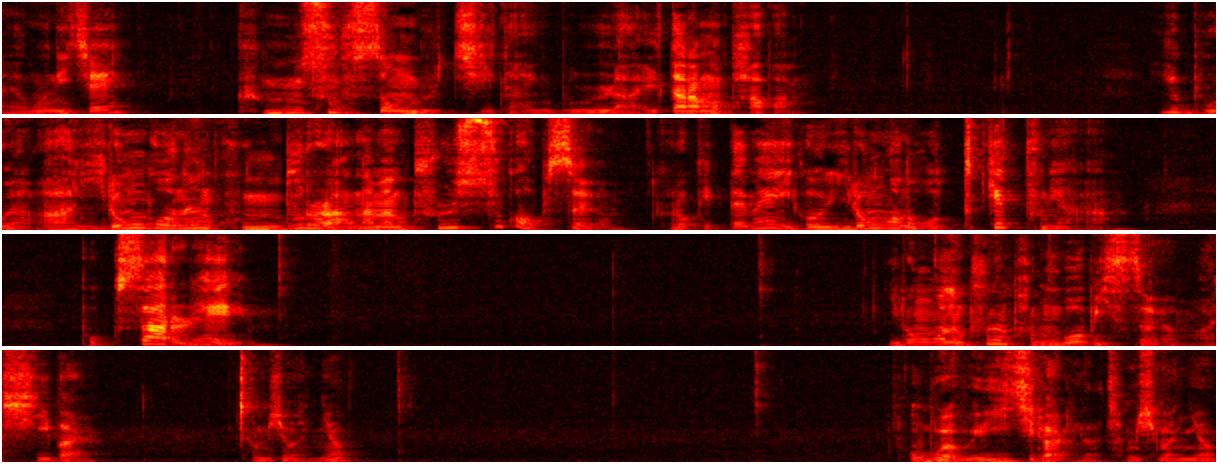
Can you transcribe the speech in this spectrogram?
이건 이제 금수성 물질이다. 이거 몰라. 일단 한번 봐봐. 이게 뭐야? 아, 이런 거는 공부를 안 하면 풀 수가 없어요. 그렇기 때문에 이거 이런 거는 어떻게 푸냐? 복사를 해. 이런 거는 푸는 방법이 있어요. 아, 씨발. 잠시만요. 어 뭐야 왜 이 지랄이야? 잠시만요.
